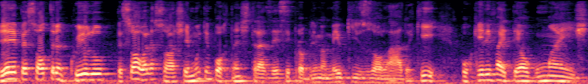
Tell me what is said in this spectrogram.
E aí, pessoal, tranquilo? Pessoal, olha só, achei muito importante trazer esse problema meio que isolado aqui, porque ele vai ter algumas,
